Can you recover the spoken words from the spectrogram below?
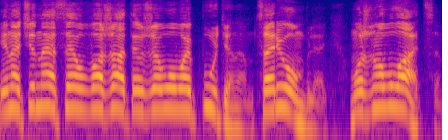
і починає себе вважати вже Вовою Путіним, царем, блядь, можновладцем.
